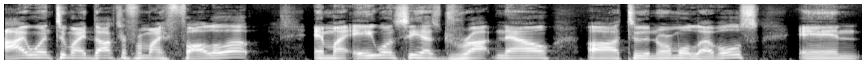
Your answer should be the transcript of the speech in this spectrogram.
I went to my doctor for my follow up." and my A1C has dropped now uh, to the normal levels. And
